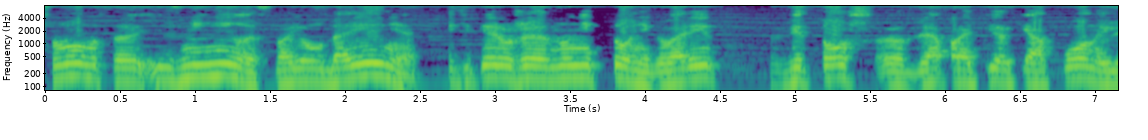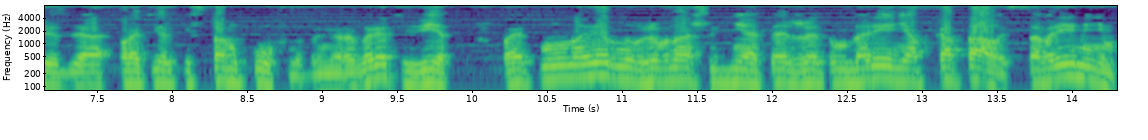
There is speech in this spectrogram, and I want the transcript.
слово-то изменило свое ударение, и теперь уже ну, никто не говорит витош для протирки окон или для протирки станков, например, а говорят ветошь. Поэтому, наверное, уже в наши дни, опять же, это ударение обкаталось со временем,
